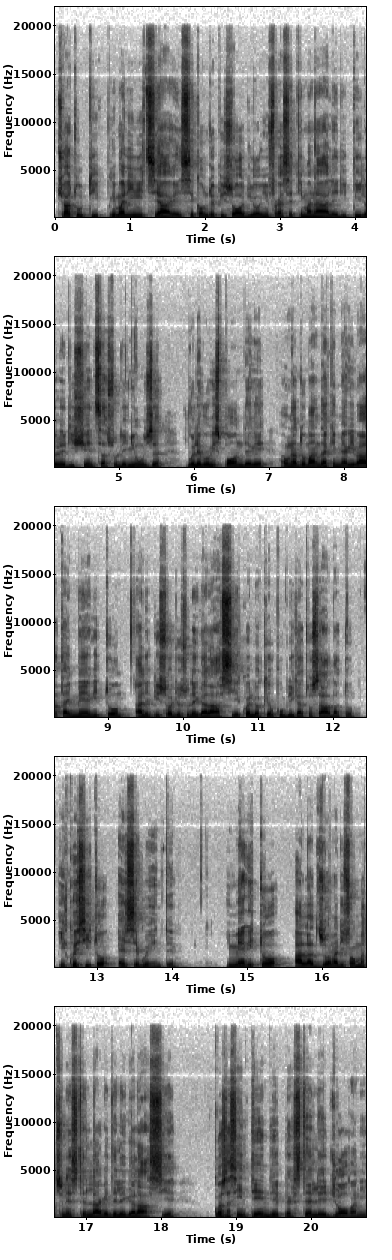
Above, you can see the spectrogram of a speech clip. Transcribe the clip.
Ciao a tutti, prima di iniziare il secondo episodio infrasettimanale di Pillole di Scienza sulle News, volevo rispondere a una domanda che mi è arrivata in merito all'episodio sulle galassie, quello che ho pubblicato sabato. Il quesito è il seguente. In merito alla zona di formazione stellare delle galassie, cosa si intende per stelle giovani?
